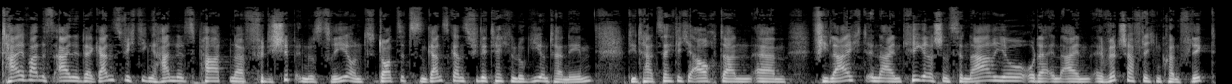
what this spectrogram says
Taiwan ist eine der ganz wichtigen Handelspartner für die Chipindustrie und dort sitzen ganz, ganz viele Technologieunternehmen, die tatsächlich auch dann ähm, vielleicht in einem kriegerischen Szenario oder in ein wirtschaftlichen Konflikt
